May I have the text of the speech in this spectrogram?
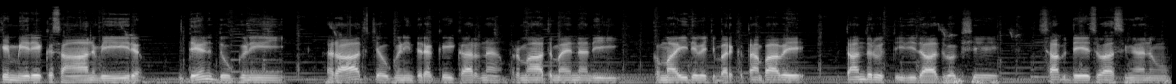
ਕਿ ਮੇਰੇ ਕਿਸਾਨ ਵੀਰ ਦਿਨ ਦੁੱਗਣੀ ਰਾਤ ਚੌਗਣੀ ਤਰੱਕੀ ਕਰਨ, ਪ੍ਰਮਾਤਮਾ ਇਹਨਾਂ ਦੀ ਕਮਾਈ ਦੇ ਵਿੱਚ ਬਰਕਤਾਂ ਪਾਵੇ, ਤੰਦਰੁਸਤੀ ਦੀ ਦਾਤ ਬਖਸ਼ੇ, ਸਭ ਦੇਸ਼ ਵਾਸੀਆਂ ਨੂੰ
